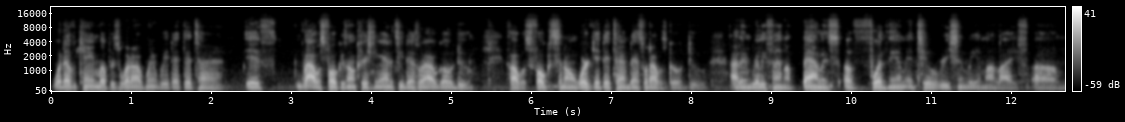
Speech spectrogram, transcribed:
Whatever came up is what I went with at that time. If I was focused on Christianity, that's what I would go do. If I was focusing on work at that time, that's what I was go do. I didn't really find a balance of for them until recently in my life. Um,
